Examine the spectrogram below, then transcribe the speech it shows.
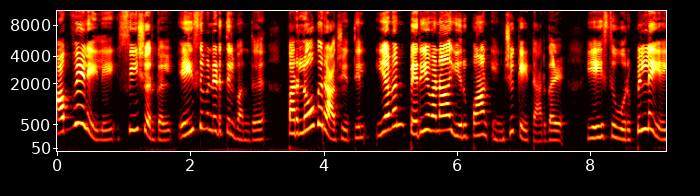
அவ்வேளையிலே சீஷர்கள் இயேசுவினிடத்தில் வந்து பரலோக ராஜ்யத்தில் எவன் பெரியவனாயிருப்பான் என்று கேட்டார்கள். இயேசு ஒரு பிள்ளையை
